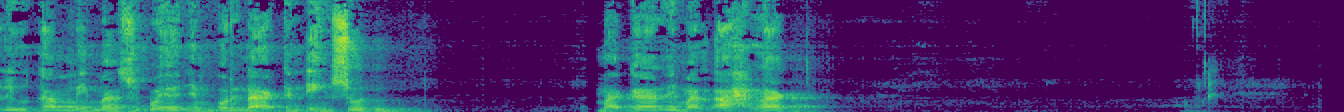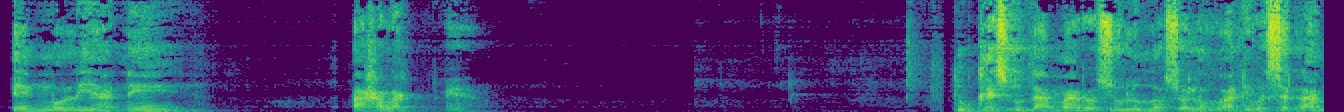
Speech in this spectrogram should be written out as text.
liutamima supaya nyempurnakan ingsun maka rimal akhlak ing mulyane akhlak. Tugas utama Rasulullah Shallallahu Alaihi Wasallam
